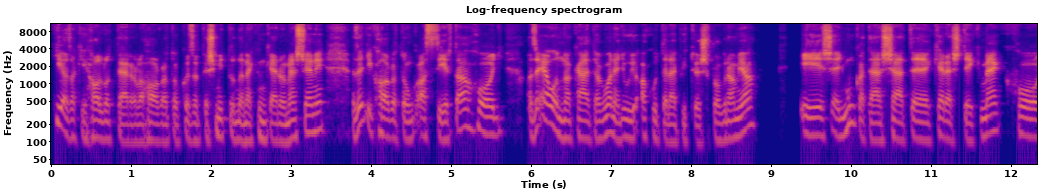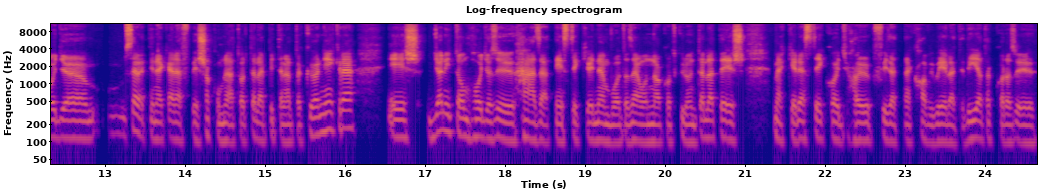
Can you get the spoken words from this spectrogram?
Ki az, aki hallott erről a hallgatók között, és mit tudna nekünk erről mesélni? Az egyik hallgatónk azt írta, hogy az EON-nak által van egy új akutelepítős programja, és egy munkatársát eh, keresték meg, hogy eh, szeretnének LFP-s akkumulátort telepíteni a környékre, és gyanítom, hogy az ő házát nézték ki, hogy nem volt az EON-nak ott külön területe, és megkérdezték, hogy ha ők fizetnek havi béleti díjat, akkor az ő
